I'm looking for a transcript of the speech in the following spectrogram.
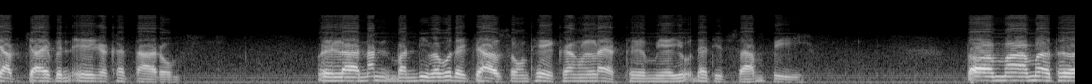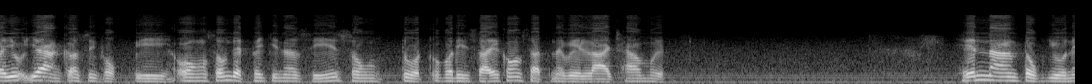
จับใจเป็นเอกคตารม เวลานั้นวันที่พระพุทธเจ้าทรงเทศครั้งแรกเธอมีอายุได้สิบสามปี ต่อมาเมื่อเธออายุย่างก็สิบหกปี องค์สมเด็จพระจินสีทรงตรวจอุปนิสัยของสัตว์ในเวลาเช้ามืด เห็นนางตกอยู่ใน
